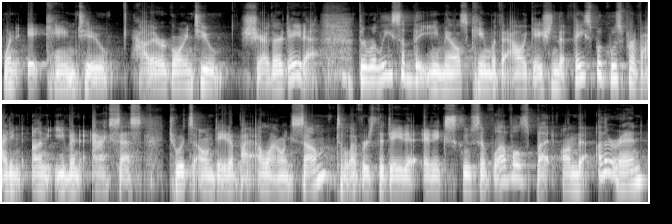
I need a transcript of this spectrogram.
when it came to how they were going to share their data. The release of the emails came with the allegation that Facebook was providing uneven access to its own data by allowing some to leverage the data at exclusive levels, but on the other end,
